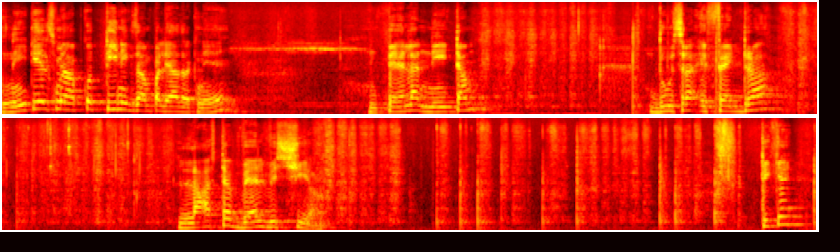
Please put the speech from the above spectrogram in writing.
नीटेल्स में आपको तीन एग्ज़ाम्पल याद रखने हैं। पहला नीटम दूसरा इफेड्रा लास्ट है वेलविशिया। ठीक है?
